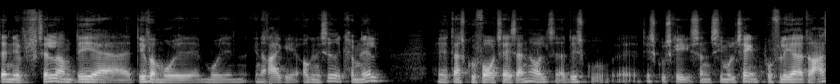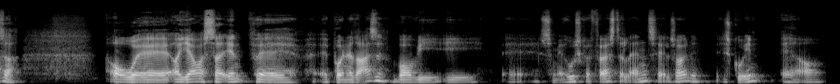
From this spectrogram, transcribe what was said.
den, jeg vil fortælle om, det, er, det var mod, mod en, en række organiserede kriminelle, øh, der skulle foretages anholdelse, og det skulle, øh, det skulle ske sådan simultant på flere adresser. Og, øh, og jeg var så ind på, øh, på en adresse, hvor vi i, øh, som jeg husker, første eller anden sals højde, øh, skulle ind øh, og,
